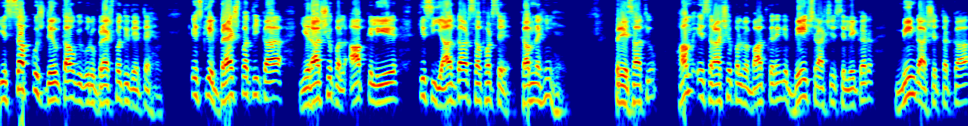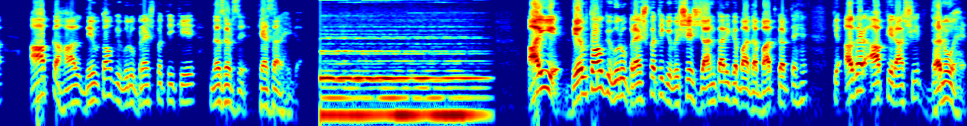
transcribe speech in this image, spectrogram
ये सब कुछ देवताओं के गुरु बृहस्पति देते हैं। इसलिए बृहस्पति का यह राशिफल आपके लिए किसी यादगार सफ़र से कम नहीं है। प्रिय साथियों, हम इस राशिफल में बात करेंगे बेश राशि से लेकर मीन राशि तक का। आपका हाल देवताओं के गुरु बृहस्पति के नज़र से कैसा रहेगा? आइए देवताओं के गुरु बृहस्पति की विशेष जानकारी के बाद अब बात करते हैं कि अगर आपकी राशि धनु है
